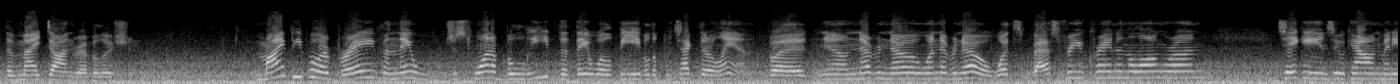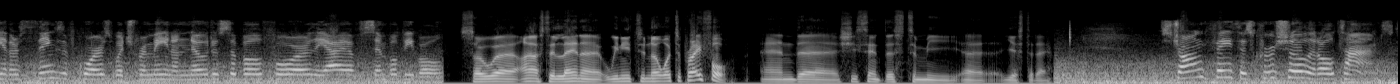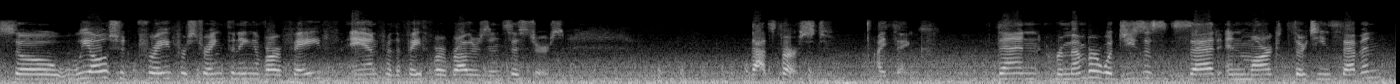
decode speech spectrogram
the Maidan revolution. My people are brave and they just want to believe that they will be able to protect their land. But, you know, never know, one never know what's best for Ukraine in the long run. Taking into account many other things, of course, which remain unnoticeable for the eye of simple people. So uh, I asked Elena, we need to know what to pray for. And uh, she sent this to me uh, yesterday. Strong faith is crucial at all times, so we all should pray for strengthening of our faith and for the faith of our brothers and sisters. That's first, I think. Then remember what Jesus said in Mark 13:7.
